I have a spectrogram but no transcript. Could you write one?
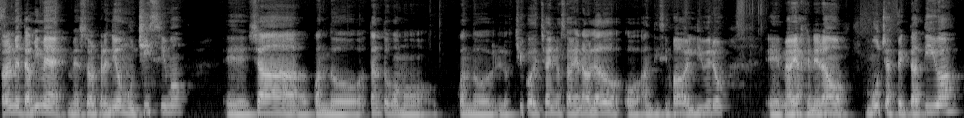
Realmente a mí me, sorprendió muchísimo. Eh, ya cuando, tanto como cuando los chicos de Chai nos habían hablado o anticipado el libro, me había generado mucha expectativa,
